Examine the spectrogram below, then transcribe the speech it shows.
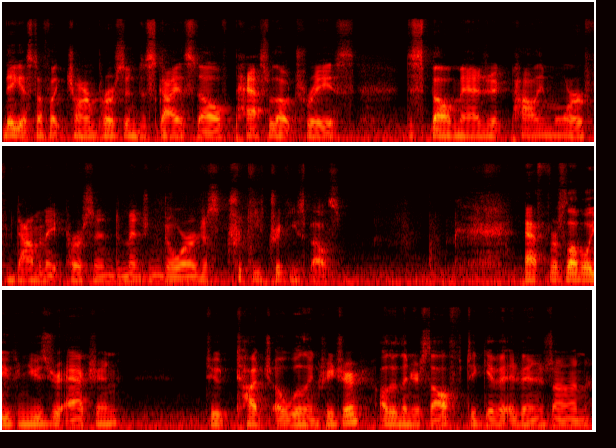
They get stuff like charm person, disguise self, pass without trace, dispel magic, polymorph, dominate person, dimension door, just tricky, tricky spells. At first level, you can use your action to touch a willing creature other than yourself to give it advantage on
